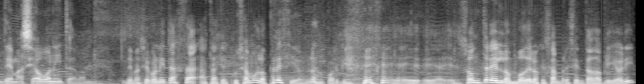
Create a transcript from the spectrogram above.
Demasiado bonita, vamos. Demasiado bonita hasta, hasta que escuchamos los precios, ¿no? Porque eh, son tres los modelos que se han presentado a priori.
